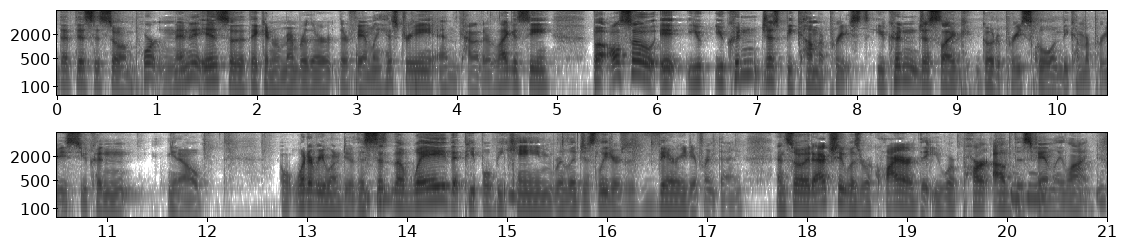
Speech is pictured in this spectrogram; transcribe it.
that this is so important, and it is so that they can remember their their family history and kind of their legacy, but also it you you couldn't just become a priest. You couldn't just like go to priest school and become a priest. You couldn't you know whatever you want to do. This is the way that people became religious leaders is very different then. And so it actually was required that you were part of this family line.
